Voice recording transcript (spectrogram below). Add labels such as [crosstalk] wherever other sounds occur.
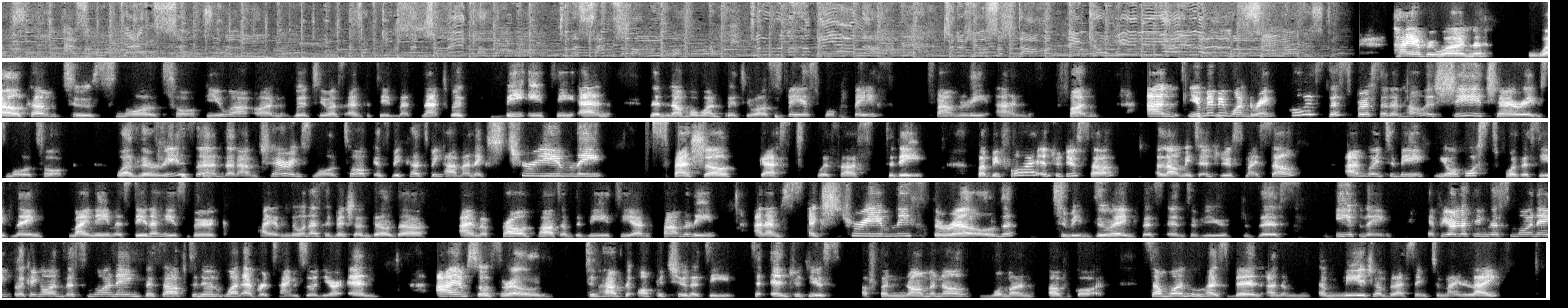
praises as we dance in Jubilee. From Kingston, Jamaica, to the sands of Aruba, to the rivers of Guyana, to the hills of Dominica, we the island will sing of his glory. Hi, everyone. Welcome to Small Talk. You are on Virtuous Entertainment Network, VETN, the number one virtual space for faith, family, and fun. And you may be wondering, who is this person and how is she chairing Small Talk? Well, the reason that I'm chairing Small Talk is because we have an extremely special guest with us today. But before I introduce her, allow me to introduce myself. I'm going to be your host for this evening. My name is Dana Hayesburg. I am known as a vision builder. I'm a proud part of the VETN family, and I'm extremely thrilled to be doing this interview this evening. If you're looking this morning, looking on this morning, this afternoon, whatever time zone you're in, I am so thrilled to have the opportunity to introduce a phenomenal woman of God, someone who has been an, um, a major blessing to my life.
